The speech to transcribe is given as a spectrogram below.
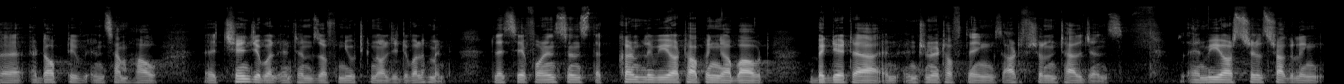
uh, adoptive and somehow changeable in terms of new technology development. Let's say, for instance, that currently we are talking about big data and Internet of Things, artificial intelligence and we are still struggling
